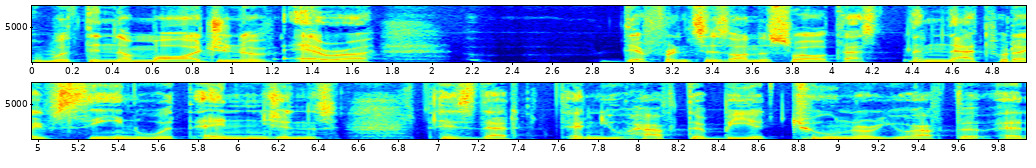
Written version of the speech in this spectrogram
within the margin of error differences on the soil test. And that's what i've seen with engines is that and you have to be a tuner. You have to uh,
